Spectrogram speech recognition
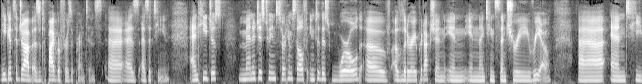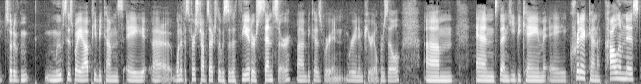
He gets a job as a typographer's apprentice uh, as as a teen, and he just manages to insert himself into this world of, of literary production in, in 19th century Rio. Uh, and he sort of moves his way up. He becomes a uh, one of his first jobs actually was as a theater censor uh, because we're in we're in Imperial Brazil, um, and then he became a critic and a columnist.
